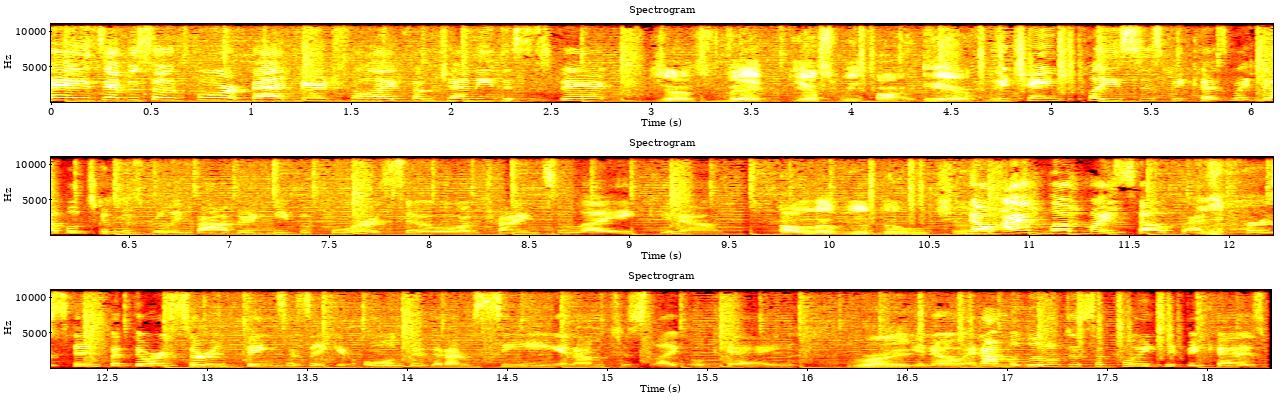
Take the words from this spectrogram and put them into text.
Hey, it's episode four, Bad Marriage for Life. I'm Jenny. This is Vic. Just Vic. Yes, we are here. We changed places because my double chin was really bothering me before, so I'm trying to like, you know. I love your double chin. No, I love myself as a person, but there are certain things as I get older that I'm seeing, and I'm just like, okay, Right. you know. And I'm a little disappointed because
